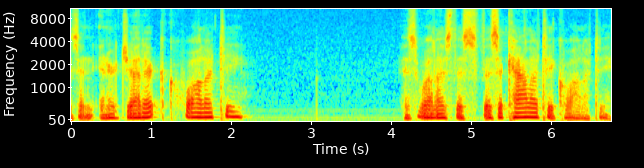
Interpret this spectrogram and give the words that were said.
There's an energetic quality as well as this physicality quality.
